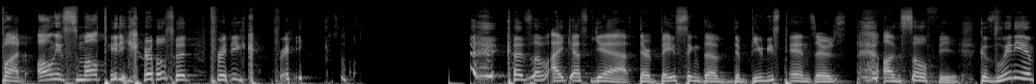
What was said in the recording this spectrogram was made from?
But only small titty girls with pretty, pretty. Because of, I guess, yeah, they're basing the, the beauty standards on Sophie. Because Linia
